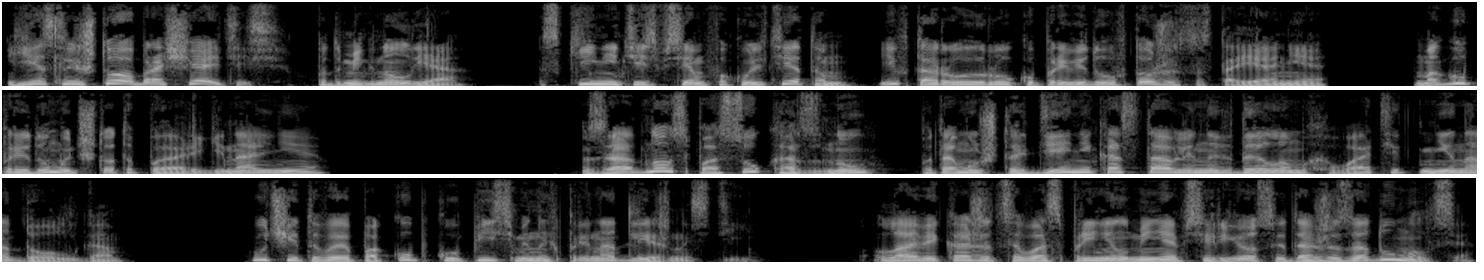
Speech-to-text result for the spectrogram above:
«Если что, обращайтесь», — подмигнул я. «Скинетесь всем факультетом, и вторую руку приведу в то же состояние. Могу придумать что-то пооригинальнее». Заодно спасу казну, потому что денег, оставленных Делом, хватит ненадолго, учитывая покупку письменных принадлежностей. Лави, кажется, воспринял меня всерьез и даже задумался.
